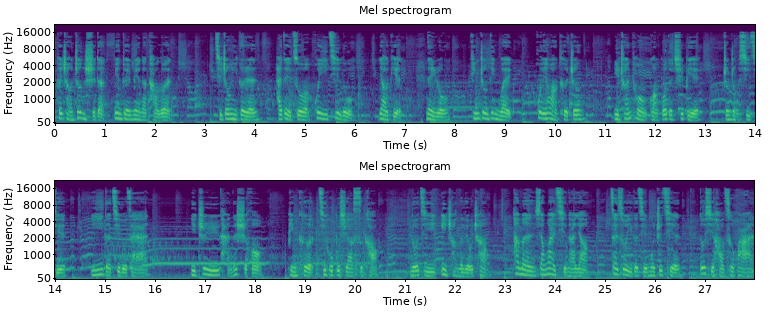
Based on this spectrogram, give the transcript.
非常正式的面对面的讨论，其中一个人还得做会议记录、要点。内容、听众定位、互联网特征与传统广播的区别，种种细节一一的记录在案，以至于谈的时候，平克几乎不需要思考，逻辑异常的流畅。他们像外企那样，在做一个节目之前都写好策划案。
